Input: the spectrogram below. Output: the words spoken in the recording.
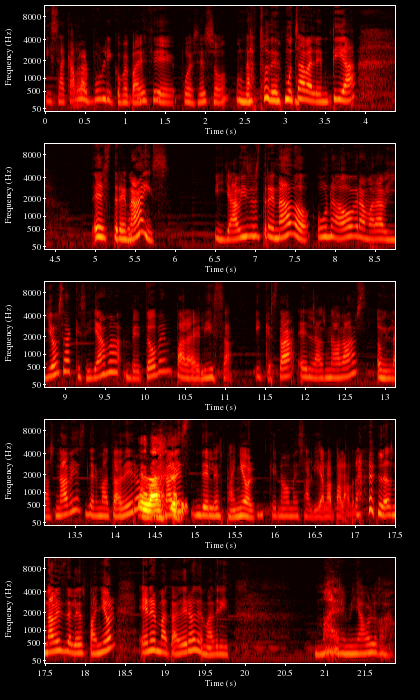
y sacarla al público me parece, pues eso, un acto de mucha valentía. Estrenáis y ya habéis estrenado una obra maravillosa que se llama Beethoven para Elisa y que está en las naves o en las naves del matadero, En en la- las naves del español, que no me salía la palabra, en las naves del español en el matadero de Madrid. Madre mía, Olga.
